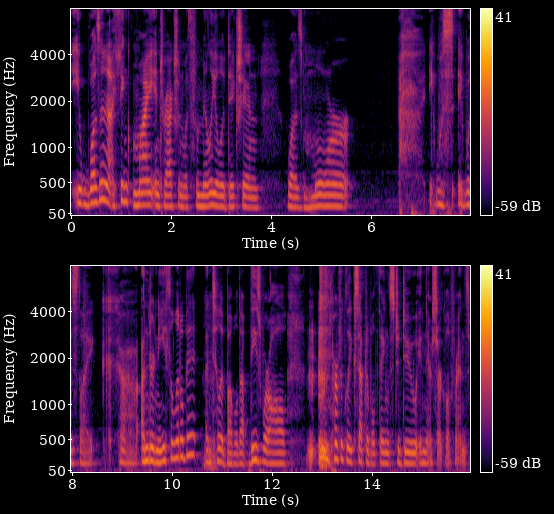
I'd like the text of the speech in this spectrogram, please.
it wasn't i think my interaction with familial addiction was more it was it was like uh, underneath a little bit until it bubbled up. These were all perfectly acceptable things to do in their circle of friends.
